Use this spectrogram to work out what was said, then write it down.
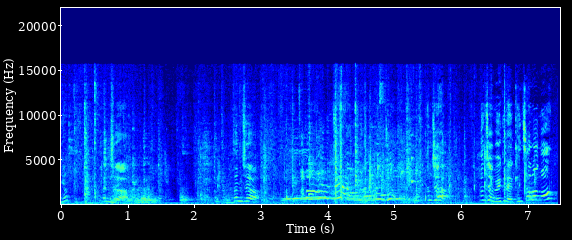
아니야? 현주야. 현주야. 현주야. 현주야 왜 그래? 괜찮아 너?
